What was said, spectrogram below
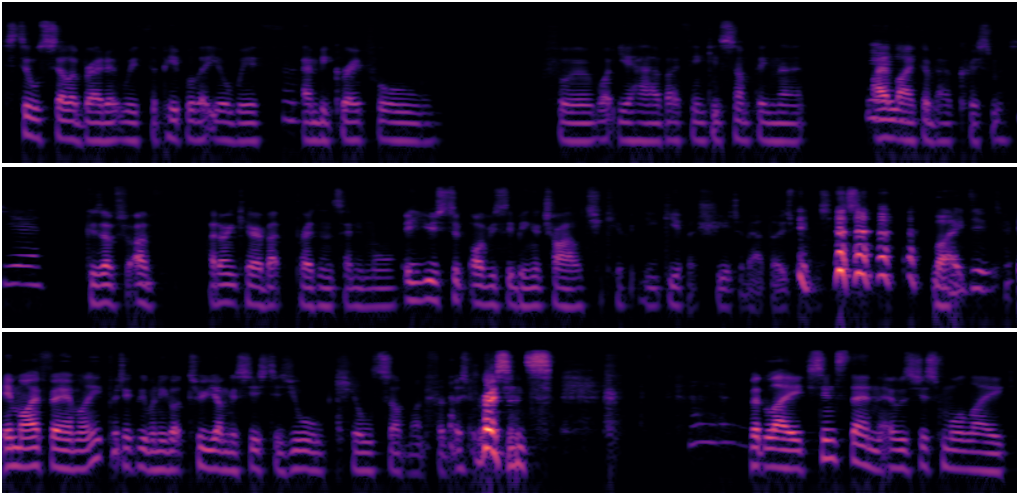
still celebrate it with the people that you're with Mm. and be grateful for what you have, I think is something that I like about Christmas. Yeah. Because I've, I've, I don't care about the presents anymore. It used to, obviously, being a child, you give, you give a shit about those presents. I Like, do. in my family, particularly when you got two younger sisters, you will kill someone for those presents. But like since then, it was just more like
